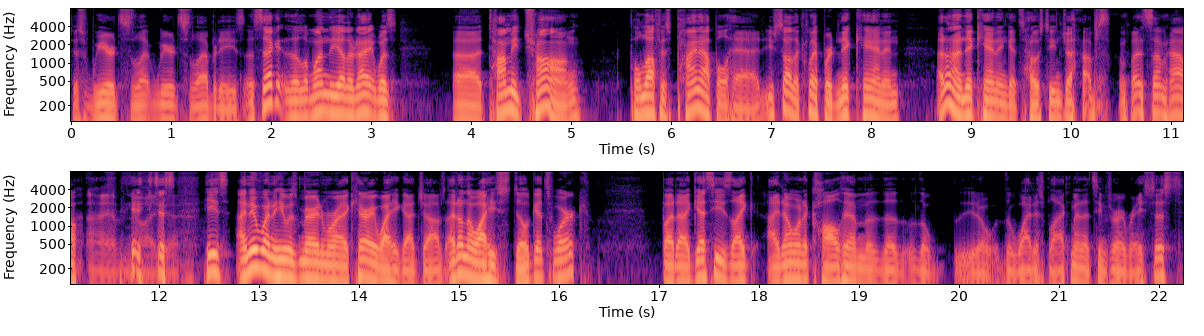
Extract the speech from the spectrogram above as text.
just weird, cele- weird celebrities. The second, the one the other night was uh, Tommy Chong pulled off his pineapple head. You saw the clip where Nick Cannon. I don't know how Nick Cannon gets hosting jobs, but somehow I have no he's idea. just he's. I knew when he was married to Mariah Carey why he got jobs. I don't know why he still gets work, but I guess he's like I don't want to call him the, the the you know the whitest black man. That seems very racist.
